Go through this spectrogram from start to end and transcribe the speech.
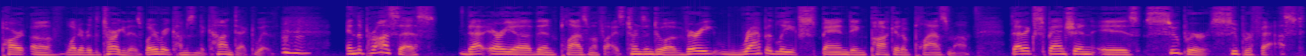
part of whatever the target is, whatever it comes into contact with. In the process, that area then plasmifies, turns into a very rapidly expanding pocket of plasma. That expansion is super, super fast.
